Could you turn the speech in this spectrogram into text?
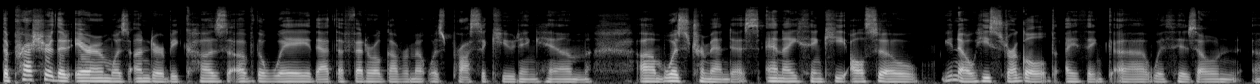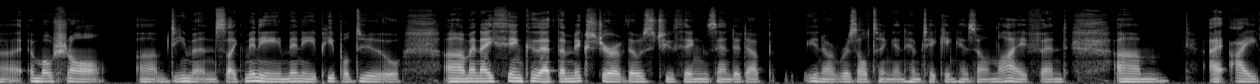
the pressure that Aaron was under because of the way that the federal government was prosecuting him um, was tremendous. And I think he also, you know, he struggled, I think, uh, with his own uh, emotional um, demons, like many, many people do. Um, and I think that the mixture of those two things ended up, you know, resulting in him taking his own life. And um, I, I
